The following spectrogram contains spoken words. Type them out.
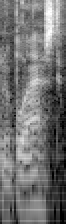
Been a blast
